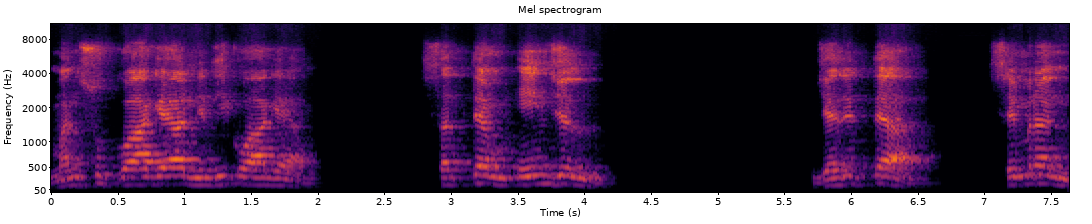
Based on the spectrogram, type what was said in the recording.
मनसुख को आ गया, निधि को आ गया, सत्यम, एंजल, जयदित्या, सिमरन,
